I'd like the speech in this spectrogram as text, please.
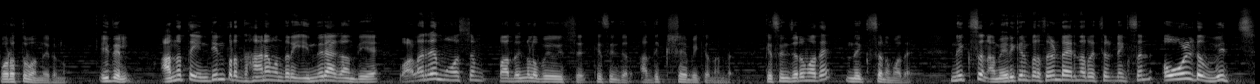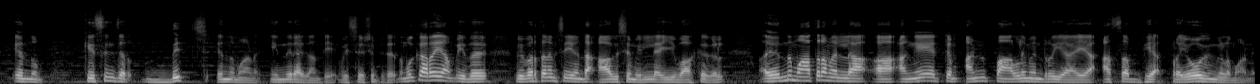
പുറത്തു വന്നിരുന്നു. ഇതിൽ അന്നത്തെ ഇന്ത്യൻ പ്രധാനമന്ത്രി ഇന്ദിരാഗാന്ധിയെ വളരെ മോശം പദങ്ങൾ ഉപയോഗിച്ച് കിസിഞ്ചർ അധിക്ഷേപിക്കുന്നുണ്ട്. കിസിഞ്ചറും അതെ നിക്സണും അതെ. നിക്സൺ അമേരിക്കൻ പ്രസിഡന്റായിരുന്ന റിച്ചർഡ് നിക്സൺ ഓൾഡ് വിച്ച് എന്നും കിസിഞ്ചർ ബിച്ച് എന്നുമാണ് ഇന്ദിരാഗാന്ധിയെ വിശേഷിപ്പിച്ചത്. നമുക്കറിയാം ഇത് വിവർത്തനം ചെയ്യേണ്ട ആവശ്യമില്ല ഈ വാക്കുകൾ. എന്ന് മാത്രമല്ല അങ്ങേയറ്റം അൺപാർലമെന്ററിയായ അസഭ്യ പ്രയോഗങ്ങളുമാണ്.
